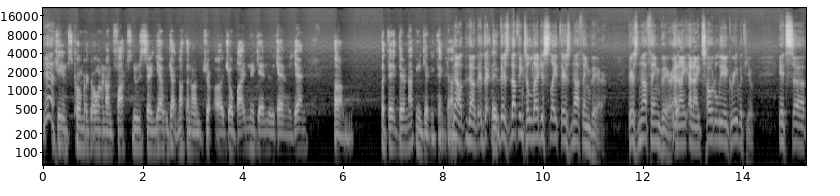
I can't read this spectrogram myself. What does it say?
yeah. James Comer going on Fox News saying, "Yeah, we got nothing on Joe, uh, Joe Biden again and again and again." Um, but they, they're not going to get anything done. No, no, there, there's nothing to legislate. There's nothing there. There's nothing there, and I and I totally agree with you. It's uh,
